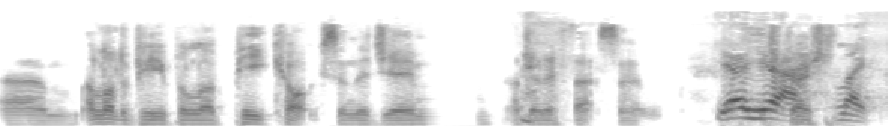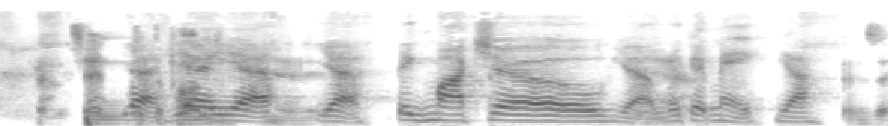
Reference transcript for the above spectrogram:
Um, a lot of people are peacocks in the gym. I don't know if that's a Yeah, yeah. expression. Like transcended yeah, the yeah, pond. yeah, yeah, Big macho. Yeah, Yeah. look at me. Yeah. There was a-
